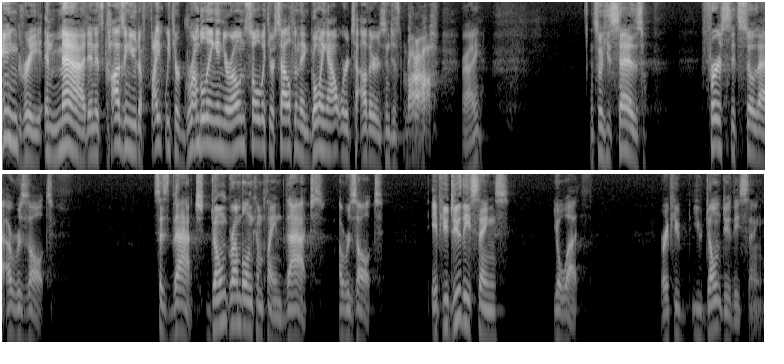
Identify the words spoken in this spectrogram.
angry and mad, and it's causing you to fight with your grumbling in your own soul with yourself and then going outward to others and just, right? And so he says, first, it's so that a result. says that. Don't grumble and complain. That, a result. If you do these things, you'll what? Or if you, you don't do these things,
